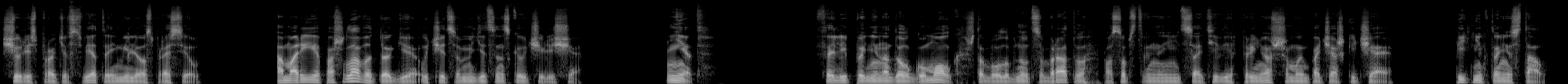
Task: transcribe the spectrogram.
Щурясь против света, Эмилио спросил. А Мария пошла в итоге учиться в медицинское училище? Нет. Филиппа ненадолго умолк, чтобы улыбнуться брату по собственной инициативе, принесшему им по чашке чая. Пить никто не стал.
